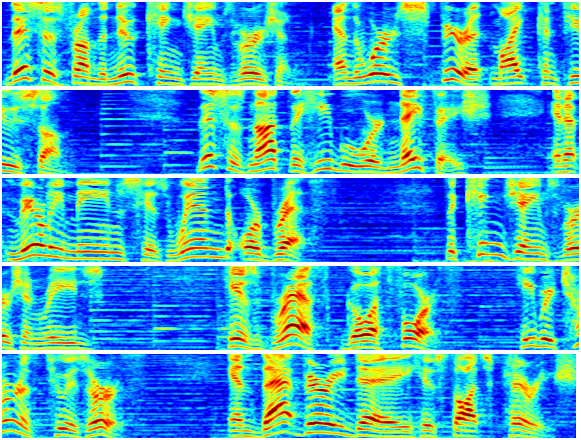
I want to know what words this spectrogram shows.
This is from the New King James Version, and the word spirit might confuse some. This is not the Hebrew word nephesh, and it merely means his wind or breath. The King James Version reads, His breath goeth forth, he returneth to his earth, and that very day his thoughts perish.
